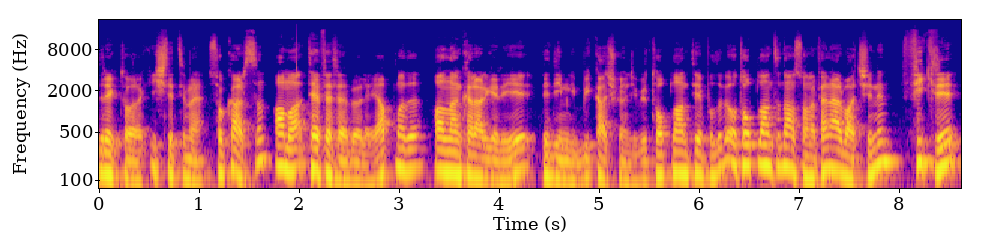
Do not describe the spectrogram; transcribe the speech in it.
direkt olarak işletime sokarsın. Ama TFF böyle yapmadı. Alınan karar gereği dediğim gibi birkaç gün önce bir toplantı yapıldı ve o toplantıdan sonra Fenerbahçe'nin fikri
